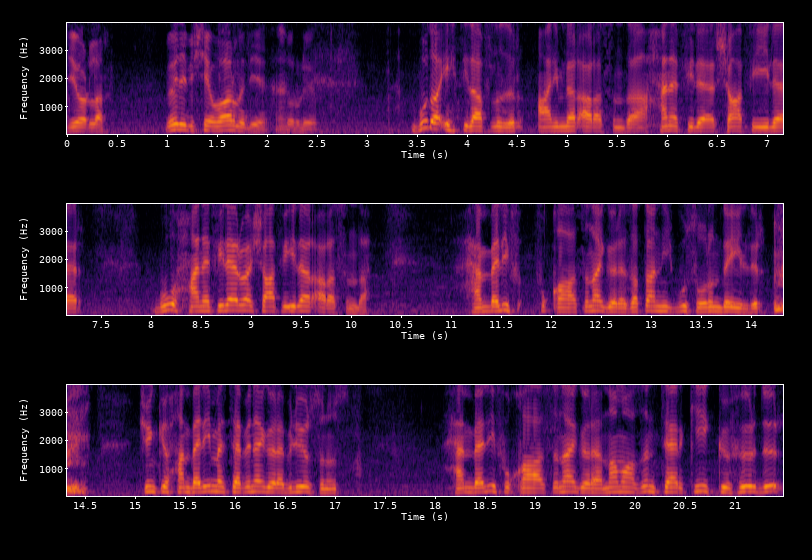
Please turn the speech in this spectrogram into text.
diyorlar. Böyle bir şey var mı diye soruluyor. Bu da ihtilaflıdır alimler arasında. Hanefiler, Şafiiler. Bu Hanefiler ve Şafiiler arasında. Hanbeli fukahasına göre zaten hiç bu sorun değildir. Çünkü Hanbeli mezhebine göre biliyorsunuz Hanbeli fukahasına göre namazın terki küfürdür.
